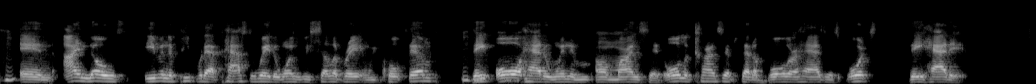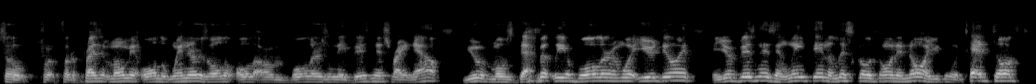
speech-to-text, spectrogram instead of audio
Mm-hmm. And I know even the people that passed away, the ones we celebrate and we quote them, mm-hmm. they all had a winning um, mindset. All the concepts that a baller has in sports, they had it. So for, for the present moment, all the winners, all the, all the um, ballers in their business right now, you're most definitely a baller in what you're doing in your business and LinkedIn. The list goes on and on. You're doing TED talks.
